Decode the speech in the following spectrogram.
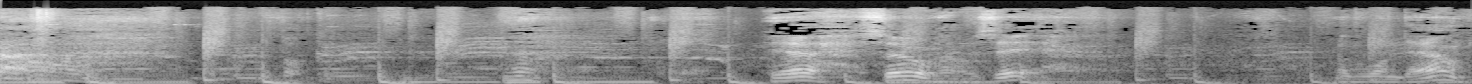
yeah, so that was it. Another one down.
